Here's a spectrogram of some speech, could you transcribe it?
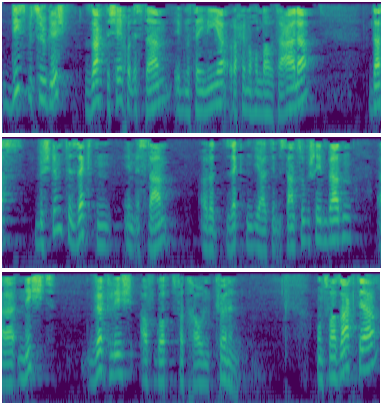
diesbezüglich sagte Sheikh al-Islam Ibn Taymiyyah, rahimahullah ta'ala, dass bestimmte Sekten im Islam, oder Sekten, die halt dem Islam zugeschrieben werden, äh, nicht wirklich auf Gott vertrauen können. Und zwar sagt er,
